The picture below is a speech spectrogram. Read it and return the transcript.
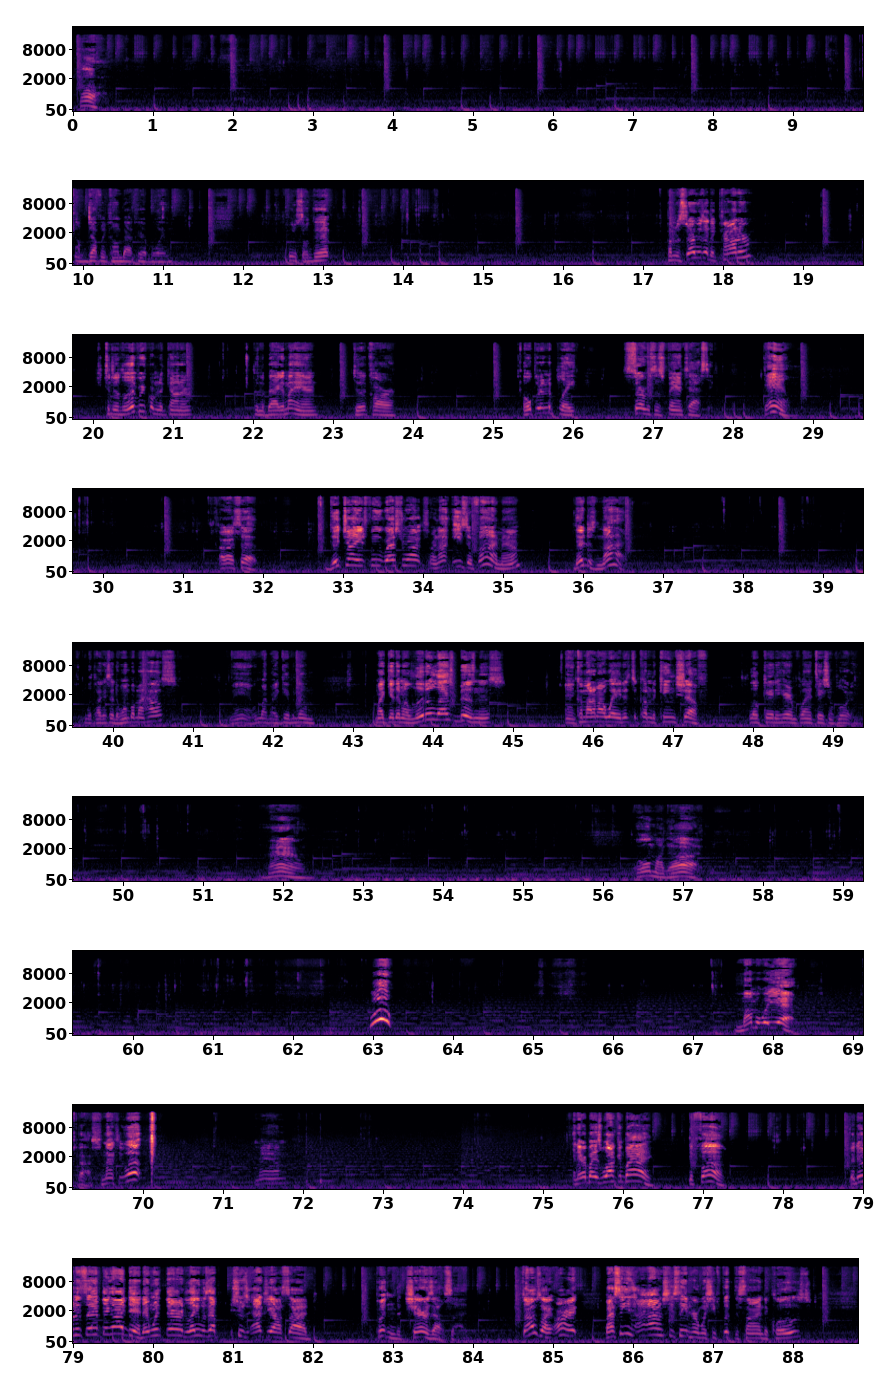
Oh. I'm definitely coming back here, boy. Food's so good. From the service at the counter to the delivery from the counter, from the bag in my hand to the car, opening the plate, service is fantastic. Damn. Like I said, good Chinese food restaurants are not easy to find, man. They're just not. But like I said, the one by my house, man, we might be giving them, might give them a little less business, and come out of my way just to come to King Chef, located here in Plantation, Florida. Man. Oh my God. Woo! Mama, where you at? Gotta smack you up. And everybody's walking by the pho. They're doing the same thing I did. They went there, the lady was up, she was actually outside putting the chairs outside. So I was like, all right. But I seen I honestly seen her when she flipped the sign to closed.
